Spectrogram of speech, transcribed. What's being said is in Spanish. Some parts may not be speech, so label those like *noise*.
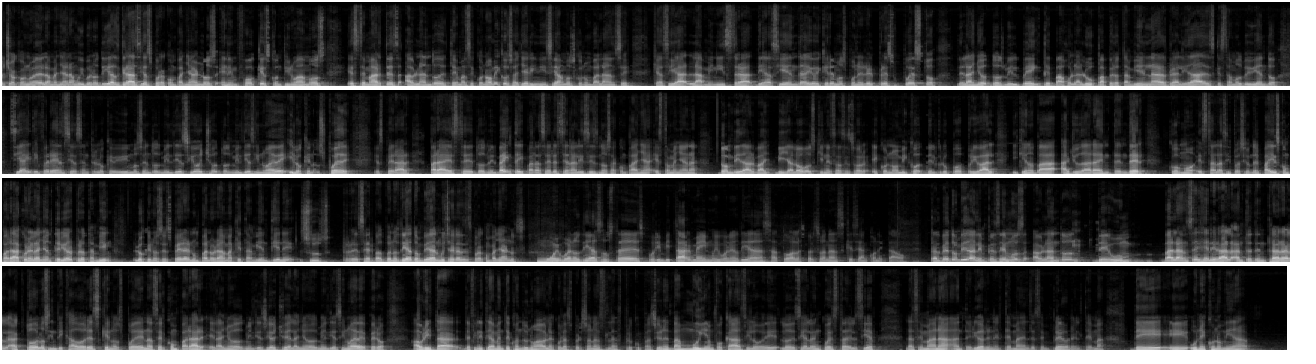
8 con 9 de la mañana, muy buenos días, gracias por acompañarnos en Enfoques. Continuamos este martes hablando de temas económicos. Ayer iniciamos con un balance que hacía la ministra de Hacienda y hoy queremos poner el presupuesto del año 2020 bajo la lupa, pero también las realidades que estamos viviendo. Si hay diferencias entre lo que vivimos en 2018, 2019 y lo que nos puede esperar para este 2020. Y para hacer este análisis nos acompaña esta mañana don Vidal Villalobos, quien es asesor económico del grupo Prival y que nos va a ayudar a entender cómo está la situación del país, comparada con el año anterior, pero también lo que nos espera en un panorama que también tiene sus reservas. Buenos días, don Vidal, muchas gracias por acompañarnos. Muy buenos días a ustedes por invitarme y muy buenos días a todas las personas que se han conectado. Tal vez, don Vidal, empecemos hablando de un balance general antes de entrar a, todos los indicadores que nos pueden hacer comparar el año 2018 y el año 2019. Pero ahorita, definitivamente, cuando uno habla con las personas, las preocupaciones van muy enfocadas, y lo, lo decía la encuesta del CIEP la semana anterior, en el tema del desempleo, en el tema de eh, una economía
